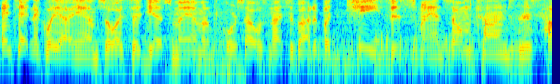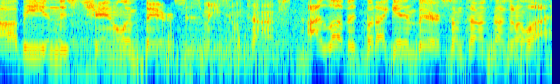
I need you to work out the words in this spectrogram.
And technically I am, so I said, yes ma'am, and of course I was nice about it, but Jesus, man, sometimes this hobby and this channel embarrasses me sometimes. I love it, but I get embarrassed sometimes, not gonna lie.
